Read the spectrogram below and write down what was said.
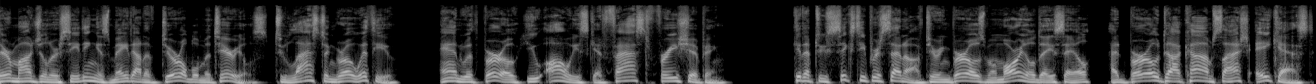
Their modular seating is made out of durable materials to last and grow with you. And with Burrow, you always get fast, free shipping. Get up to 60% off during Burrow's Memorial Day sale at burrow.com slash ACAST.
